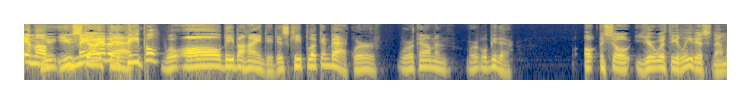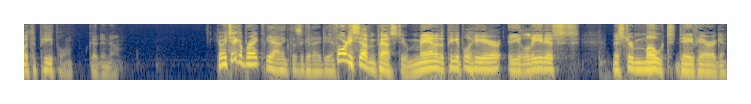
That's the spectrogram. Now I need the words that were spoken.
am a You, you man start of that, the people. We'll all be behind you. Just keep looking back. We're we're coming. We're, we'll be there. Oh, so you're with the elitists and I'm with the people. Good to know. Can we take a break? Yeah, I think that's a good idea. 47 past two. Man of the people here, elitist, Mr. Moat, Dave Harrigan.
